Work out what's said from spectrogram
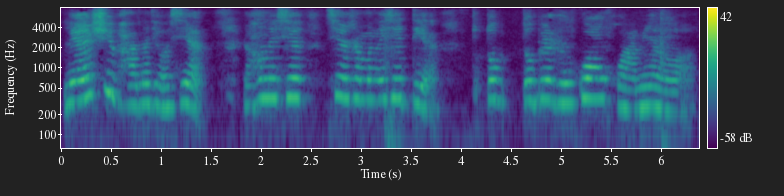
连续爬那条线，然后那些线上面那些点都都变成光滑面了。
